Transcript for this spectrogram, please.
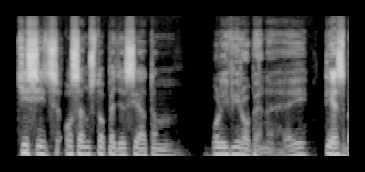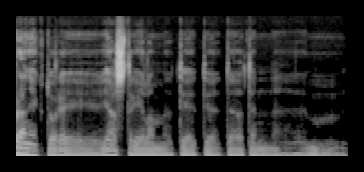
1850 boli vyrobené. Hej. Tie zbranie, ktoré ja strieľam, tie, tie, tie, ten um,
